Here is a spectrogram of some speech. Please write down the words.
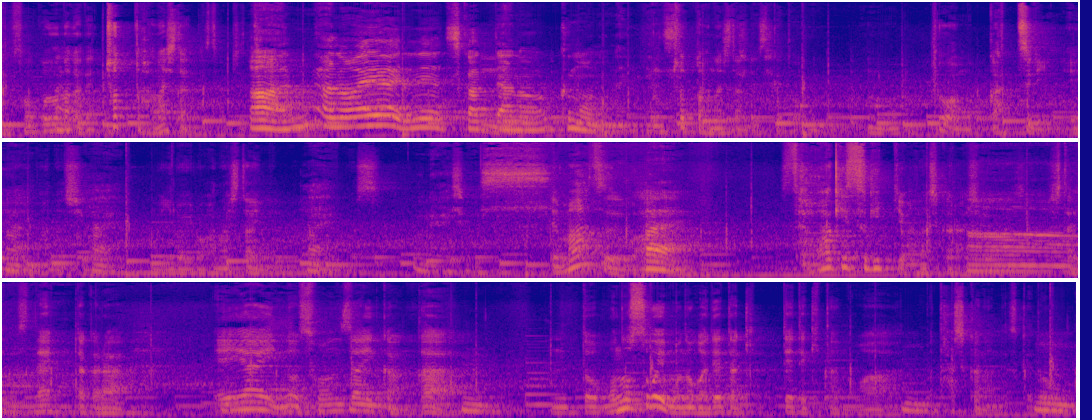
もそこの中でちょっと話話したんですよ実あああの AI でね使って、うん。あの雲のねちょっと話したんですけど、うん、今日はもうがっつり AI の話をはい。いろいろ話したいと思います、お願いします。でまずは、はい。騒ぎすぎっていう話からしたいですね。だから AI の存在感がう、ん。うん、とものすごいものが出たき出てきたのは、うん。確かなんですけど、うん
